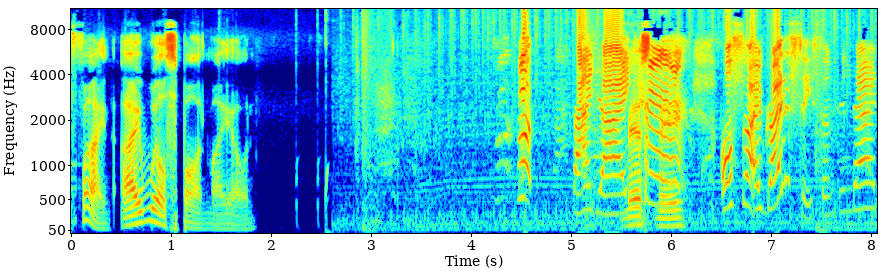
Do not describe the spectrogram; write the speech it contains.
fine. I will spawn my own. Bye, guys. Missed me. Also, I've got to say something, Dad.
